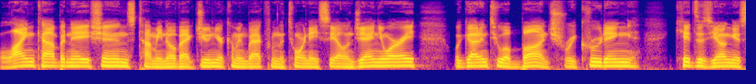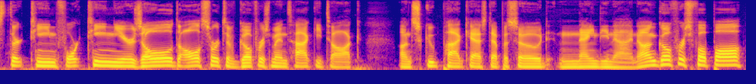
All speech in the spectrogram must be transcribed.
line combinations, Tommy Novak Jr. coming back from the torn ACL in January. We got into a bunch, recruiting kids as young as 13, 14 years old, all sorts of Gophers men's hockey talk on Scoop Podcast episode 99. On Gophers football,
